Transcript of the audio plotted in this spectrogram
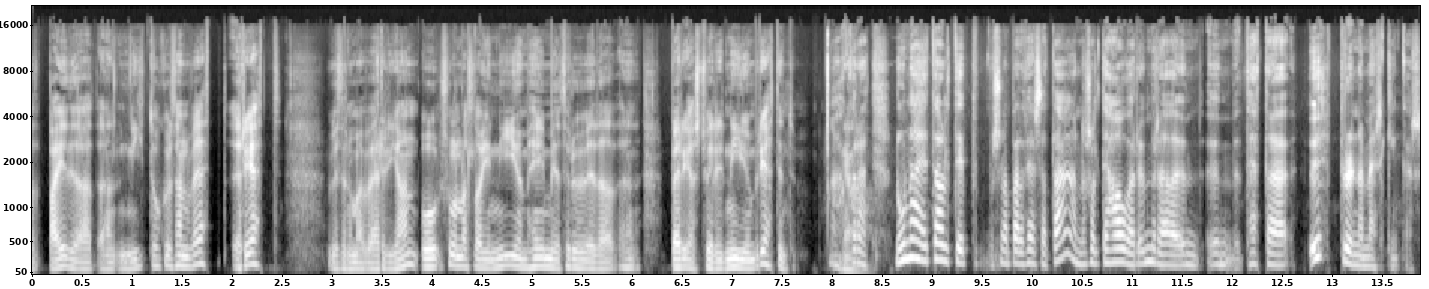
að bæði að, að nýta okkur þann vett, rétt. Við þurfum að verja hann og svo náttúrulega í nýjum heimið þurfum við að berjast fyrir nýjum réttindum Akkurat. Já. Núna er þetta aldrei svona bara þessa dagana svolítið hávar umræða um, um þetta uppbrunamerkingar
